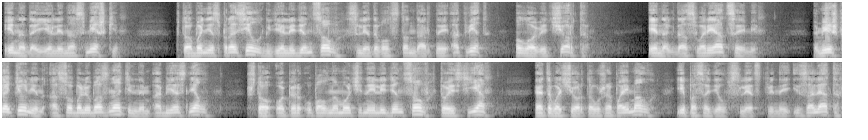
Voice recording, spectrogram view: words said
и надоели насмешки. Кто бы ни спросил, где Леденцов, следовал стандартный ответ «ловит черта». Иногда с вариациями. Мишка Тюнин особо любознательным объяснял, что оперуполномоченный Леденцов, то есть я, этого черта уже поймал и посадил в следственный изолятор.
